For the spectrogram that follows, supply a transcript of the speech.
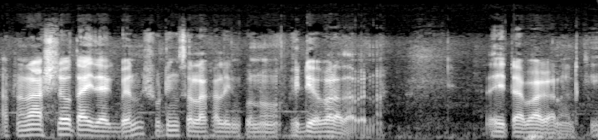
আপনারা আসলেও তাই দেখবেন, শুটিং চলাকালীন কোনো ভিডিও করা যাবে না। এইটা বাগান আর কি।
